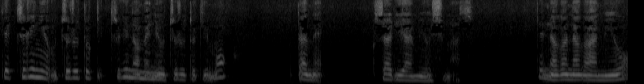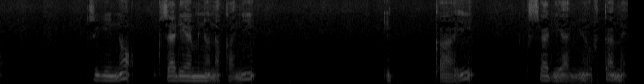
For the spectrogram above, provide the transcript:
で次に移る時次の目に移る時も2目鎖編みをします。で長々編みを次の鎖編みの中に1回鎖編みを2目。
